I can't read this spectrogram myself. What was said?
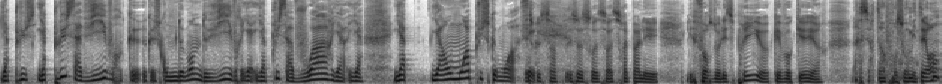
il y a plus, il y a plus à vivre que, que ce qu'on me demande de vivre. Il y a, il y a plus à voir. Il y a, il y a, il y a il y a en moi plus que moi. Est-ce que ça, ce serait, ça serait pas les, les forces de l'esprit euh, qu'évoquait un, un certain François Mitterrand?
